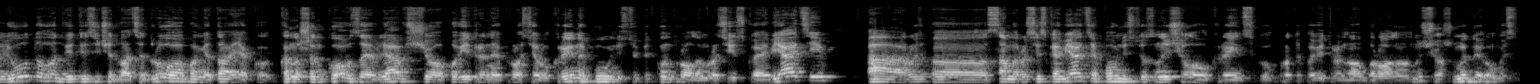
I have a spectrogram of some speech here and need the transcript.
лютого 2022 пам'ятаю, як Коношенков заявляв, що повітряний простір України повністю під контролем російської авіації, а е, саме російська авіація повністю знищила українську протиповітряну оборону. Ну що ж, ми дивимось.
